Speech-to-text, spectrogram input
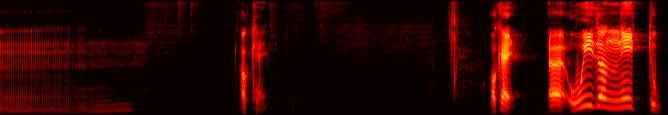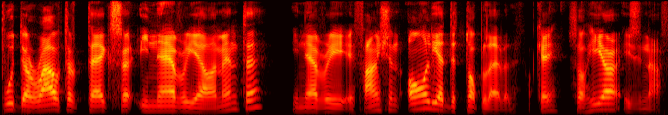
Mm. Okay. Okay, uh, we don't need to put the router tags in every element in every function only at the top level okay? So here is enough.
